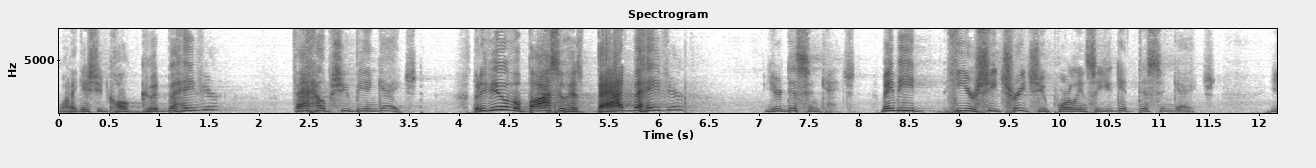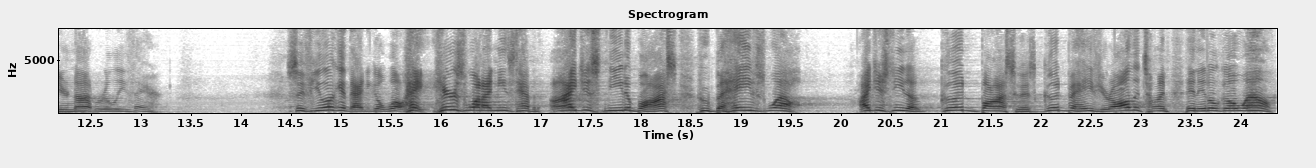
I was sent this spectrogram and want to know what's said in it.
what I guess you'd call good behavior, that helps you be engaged. But if you have a boss who has bad behavior, you're disengaged. Maybe he, or she treats you poorly, and so you get disengaged. You're not really there. So if you look at that, you go, well, hey, here's what I needs to happen. I just need a boss who behaves well. I just need a good boss who has good behavior all the time, and it'll go well.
